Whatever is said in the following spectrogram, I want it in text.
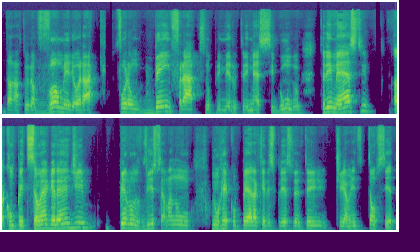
da Natura vão melhorar. Foram bem fracos no primeiro trimestre, segundo trimestre. A competição é grande, pelo visto, ela não não recupera aqueles preços antigamente tão cedo.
